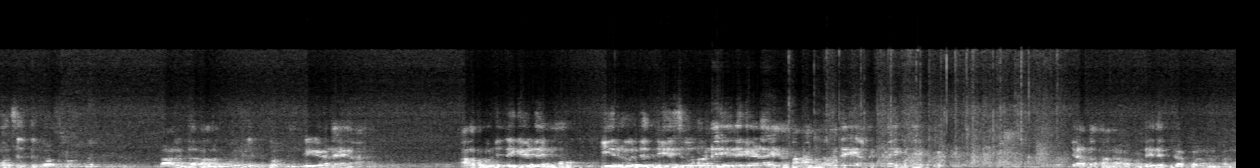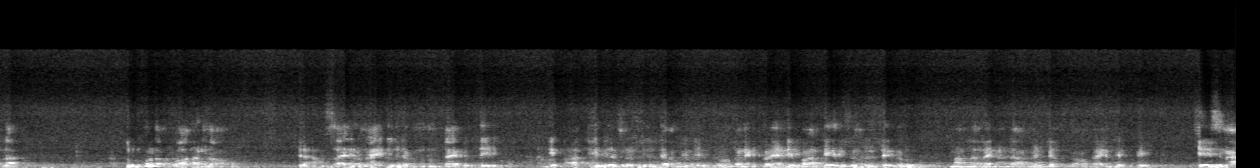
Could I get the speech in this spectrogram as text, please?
భవిష్యత్తు కోసం భావితరాల భవిష్యత్తు కోసం దిగాడైనా ఆ రోజు దిగాడేమో ఈ రోజు దేశంలోనే ఎదిగాడు ఆయన మనంలోనే అతని పైకి లేపెట్టాడు. చేద్దాం మన ఎవరు వల్ల కూడా పోరాడదాం. గ్రామ స్థాయిలో నాయకులు ఉంటాయి కొద్ది అన్ని పార్టీ సృష్టిస్తే మీకు చెప్తూ ఉంటాను. ఎక్కువ అన్ని పార్టీ సృష్టిలు మన సరైన డాక్యుమెంట్ చేస్తూ ఉంటాయని చెప్పి. చేసినా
